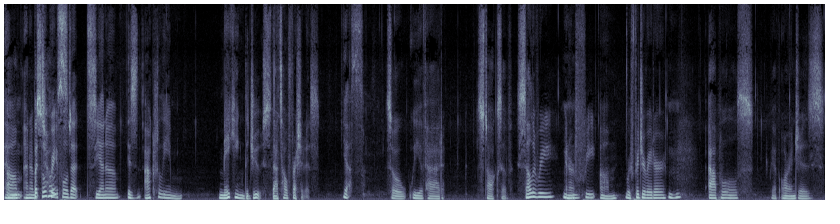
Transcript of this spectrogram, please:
And, Um, and I'm but so grateful that Siena is actually making the juice. That's how fresh it is. Yes. So we have had stalks of celery in Mm-hmm. our free um, refrigerator, apples. We have oranges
